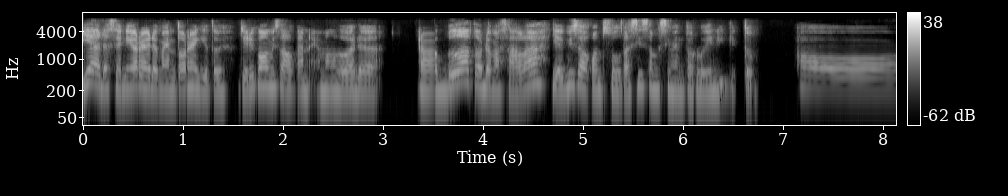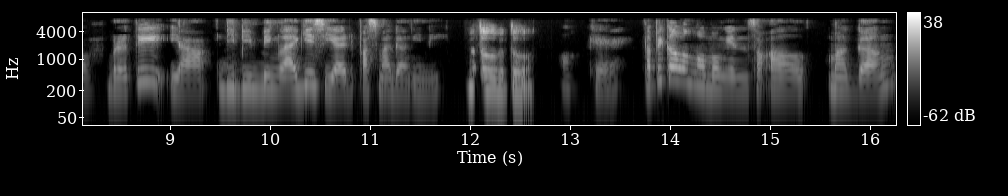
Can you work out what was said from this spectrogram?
ya ada senior, ada mentornya gitu. Jadi kalau misalkan emang lu ada trouble atau ada masalah, ya bisa konsultasi sama si mentor lu ini gitu. Oh, berarti ya dibimbing lagi sih ya pas magang ini. Betul, betul. Oke. Tapi kalau ngomongin soal magang,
